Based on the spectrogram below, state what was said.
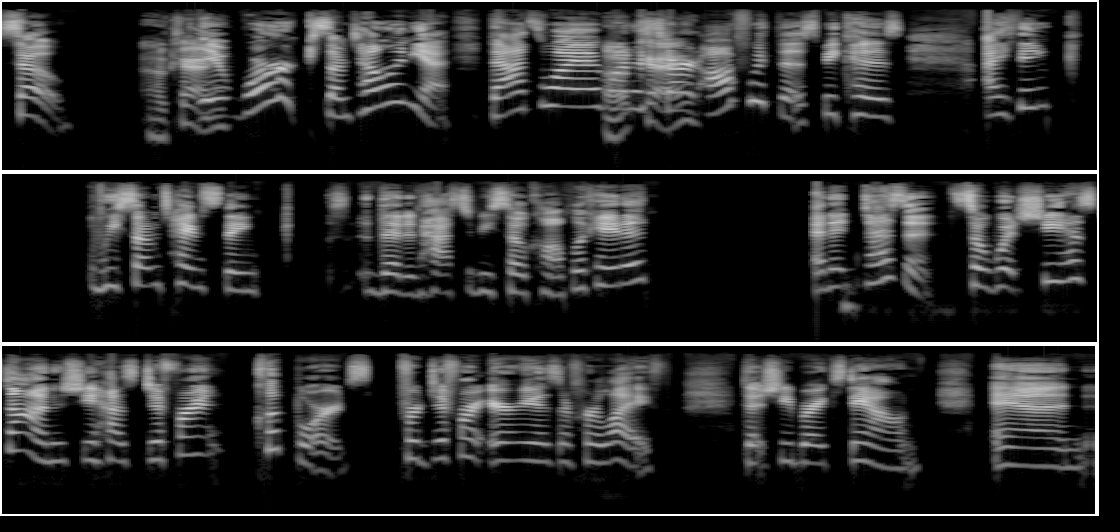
So Okay. it works. I'm telling you. That's why I want to Okay. start off with this because I think we sometimes think that it has to be so complicated and it doesn't. So what she has done is she has different clipboards for different areas of her life that she breaks down and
